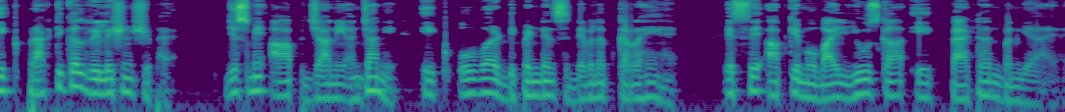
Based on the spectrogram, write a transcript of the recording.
एक प्रैक्टिकल रिलेशनशिप है, जिसमें आप जाने अनजाने एक ओवर डिपेंडेंस डेवलप कर रहे हैं। इससे आपके मोबाइल यूज़ का एक पैटर्न बन गया है।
